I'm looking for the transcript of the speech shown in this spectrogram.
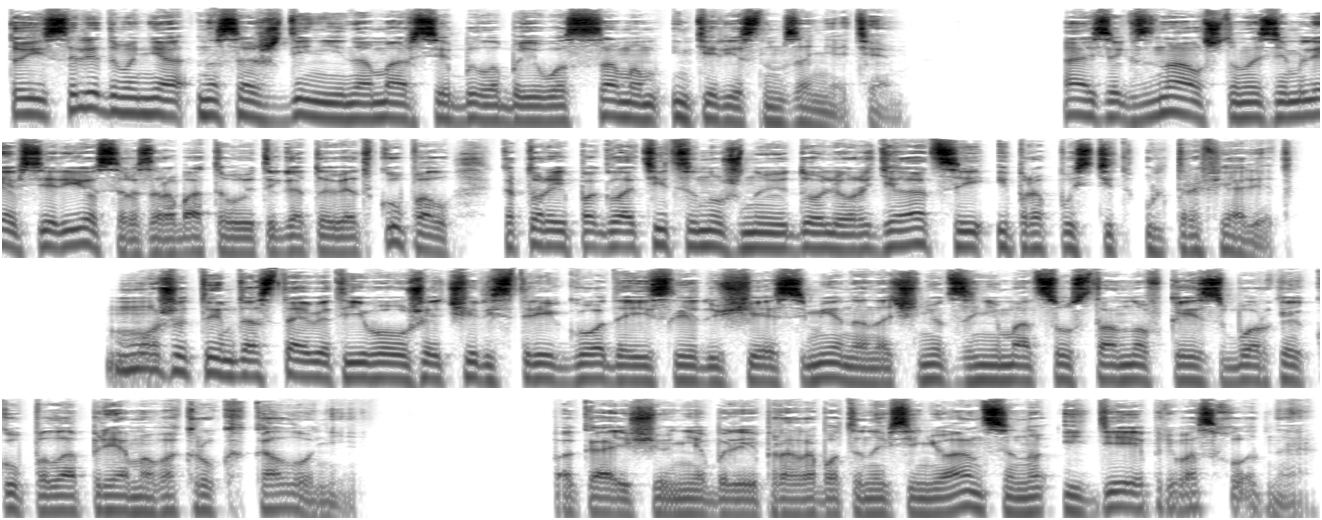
то исследование насаждений на Марсе было бы его самым интересным занятием. Айзек знал, что на Земле всерьез разрабатывают и готовят купол, который поглотит нужную долю радиации и пропустит ультрафиолет. Может, им доставят его уже через три года, и следующая смена начнет заниматься установкой и сборкой купола прямо вокруг колонии. Пока еще не были проработаны все нюансы, но идея превосходная.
